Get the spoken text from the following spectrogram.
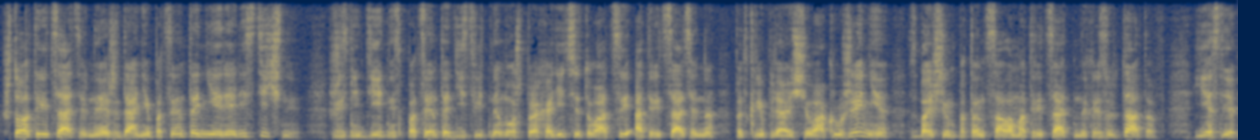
что отрицательные ожидания пациента нереалистичны. Жизнедеятельность пациента действительно может проходить в ситуации отрицательно подкрепляющего окружения с большим потенциалом отрицательных результатов. Если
